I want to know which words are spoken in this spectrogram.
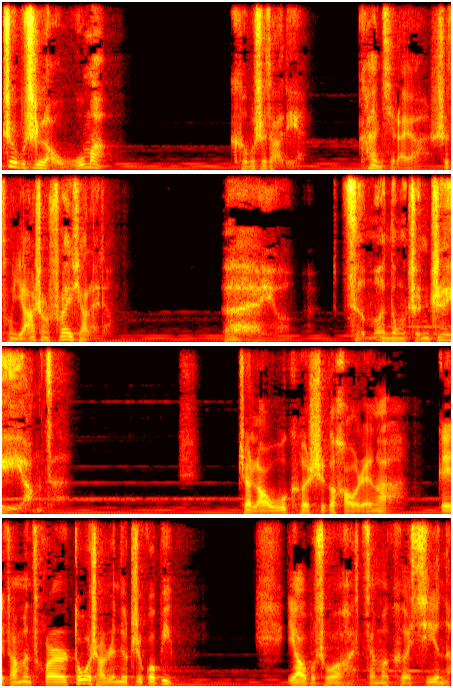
这不是老吴吗？可不是咋的，看起来呀是从崖上摔下来的。哎呦，怎么弄成这样子？这老吴可是个好人啊，给咱们村多少人都治过病。要不说怎么可惜呢？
